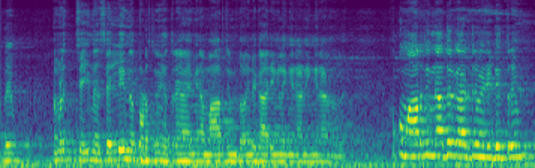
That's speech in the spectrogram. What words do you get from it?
ഇത് നമ്മൾ ചെയ്യുന്ന സെല്ല് ചെയ്യുന്ന പ്രൊഡക്റ്റിന് എത്രയാണ് എങ്ങനെ മാർജിൻ ഉണ്ടോ അതിന്റെ കാര്യങ്ങൾ എങ്ങനെയാണ് ഇങ്ങനെയാണെന്നുള്ളത്. അപ്പോൾ മാർജിൻ ഇല്ലാത്തൊരു കാര്യത്തിന് വേണ്ടിയിട്ട് ഇത്രയും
